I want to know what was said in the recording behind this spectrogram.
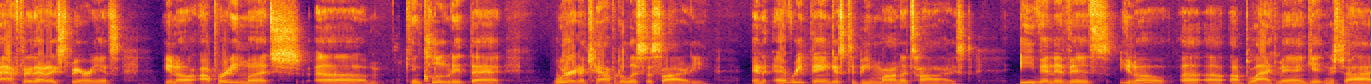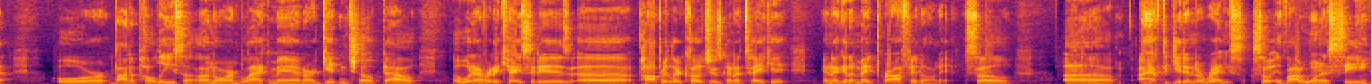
after that experience, you know, I pretty much um, concluded that we're in a capitalist society, and everything is to be monetized, even if it's you know a, a, a black man getting shot or by the police, an unarmed black man, or getting choked out, or whatever the case it is. Uh, popular culture is going to take it and they're going to make profit on it. So uh, I have to get in the race. So if I want to see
